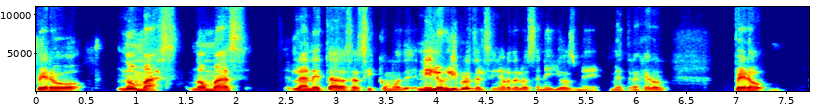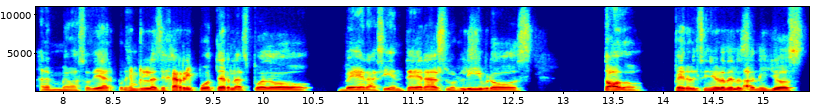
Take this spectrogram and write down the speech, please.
pero no más, no más. La neta, es así como de, ni los libros del Señor de los Anillos me, me trajeron, pero me vas a odiar. Por ejemplo, las de Harry Potter las puedo ver así enteras, los libros, todo. Pero El Señor de los ah. Anillos,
